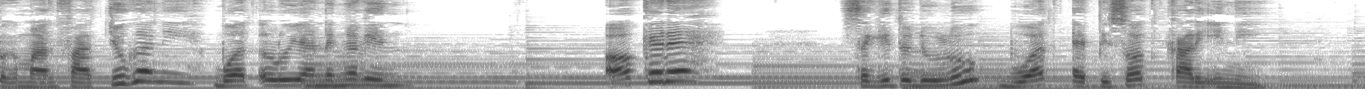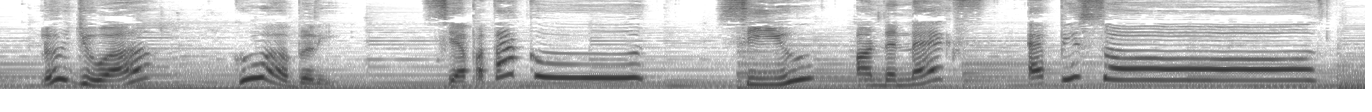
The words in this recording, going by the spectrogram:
bermanfaat juga nih buat lu yang dengerin. Oke deh, segitu dulu buat episode kali ini. Lu jual, gua beli. Siapa takut? See you on the next episode.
